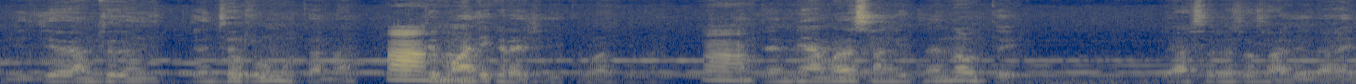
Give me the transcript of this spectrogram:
म्हणजे जे आमचं त्यां- त्यांचा रूम होता ना ते मालिक राहायचे तिथे बाजूला. हा. त्यांनी आम्हाला सांगितलं नव्हते. असं कसं झालेलं आहे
